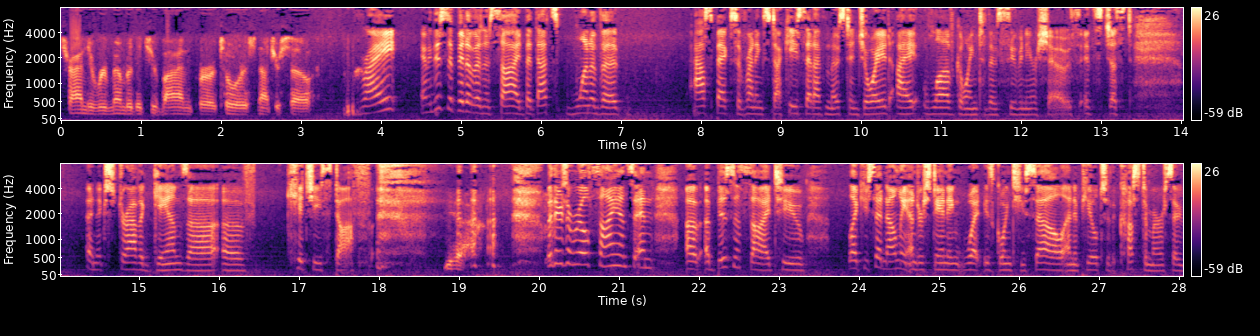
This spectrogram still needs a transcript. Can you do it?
trying to remember that you're buying for a tourist, not yourself. right. I mean, this is a bit of an aside, but that's one of the aspects of running Stuckey's that I've most enjoyed. I love going to those souvenir shows. It's just an extravaganza of kitschy stuff. Yeah. But there's a real science and a, a business side to, like you said, not only understanding what is going to sell and appeal to the customer. So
